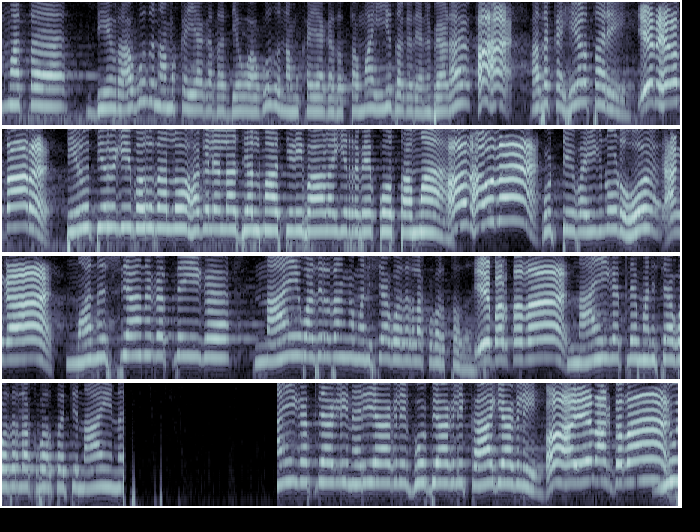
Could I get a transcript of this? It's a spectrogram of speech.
ಮತ್ತ ದೇವ್ರಾಗೋದು ನಮ್ಮ ಕೈಯಾಗದ ದೇವ್ ಆಗೋದು ನಮ್ಮ ಕೈಯಾಗದ ತಮ್ಮ ಈ ದಗದೇನು ಬೇಡ. ಹಾ ಹಾ. ಅದಕ್ಕೆ ಹೇಳ್ತಾರೆ. ಏನ್ ಹೇಳ್ತಾರ? ತಿರು ತಿರುಗಿ ಬರುದಲ್ಲೋ ಹಗಲೆಲ್ಲ ಜನ್ಮ ತಿಳಿ ಬಾಳ ಇರಬೇಕು ತಮ್ಮ. ಹೌದ್ ಹೌದ. ಹುಟ್ಟಿ ಬ ಈಗ ನೋಡು. ಹಂಗ? ಮನುಷ್ಯನಗತ್ಲೆ ಈಗ ನಾಯಿ ಒದರ್ದಂಗ ಮನುಷ್ಯಾಗ ಒದರ್ಲಕ್ ಬರ್ತದ. ಏ ಬರ್ತದ? ನಾಯಿಗತ್ಲೆ ಮನುಷ್ಯಾಗ ಒದರ್ಲಕ್ ಬರ್ತೈತಿ ನಾಯಿ ನಾಯಿಗತ್ಲೆ ಆಗ್ಲಿ ನರಿ ಆಗ್ಲಿ ಗುಬ್ಬಿ ಆಗ್ಲಿ ಕಾಗಿ ಆಗ್ಲಿ ಏನಾಗ್ತದ? ಇವು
